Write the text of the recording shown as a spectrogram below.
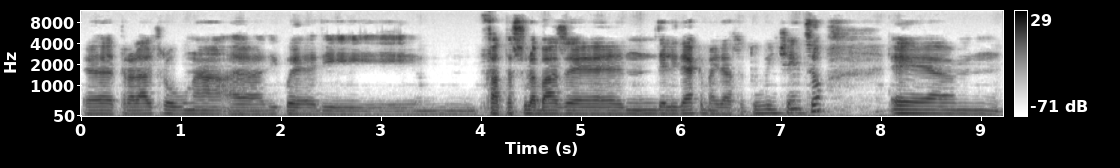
eh, tra l'altro una eh, di que, di, fatta sulla base dell'idea che mi hai dato tu Vincenzo. E, um,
